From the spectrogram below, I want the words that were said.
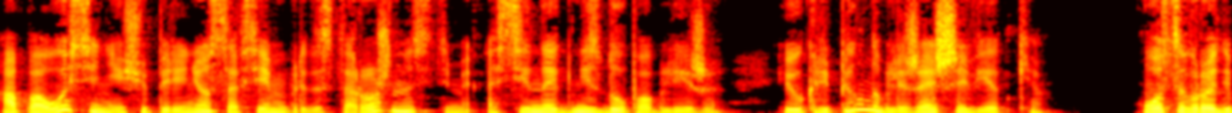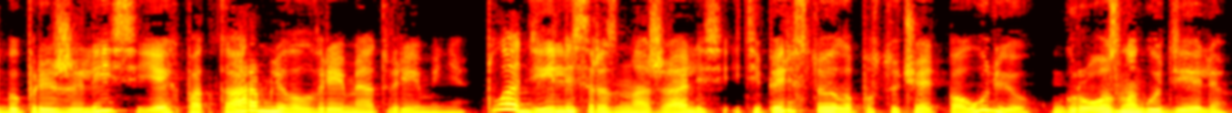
А по осени еще перенес со всеми предосторожностями осиное гнездо поближе и укрепил на ближайшей ветке. Осы вроде бы прижились, я их подкармливал время от времени. Плодились, размножались, и теперь стоило постучать по улью, грозно гудели.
